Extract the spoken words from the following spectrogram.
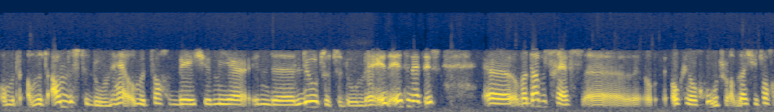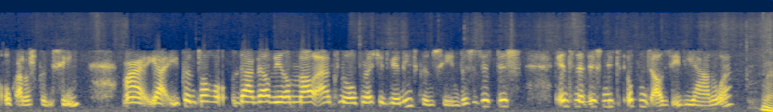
om het, om het anders te doen. Hè? Om het toch een beetje meer in de luwte te doen. Internet is uh, wat dat betreft uh, ook heel goed, omdat je toch ook alles kunt zien. Maar ja, je kunt toch daar wel weer een mouw aanknopen dat je het weer niet kunt zien. Dus het is, internet is niet, ook niet altijd ideaal hoor. Nee.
